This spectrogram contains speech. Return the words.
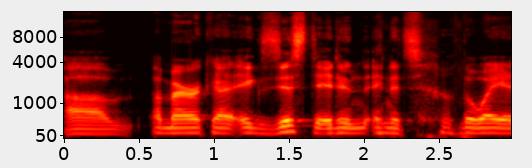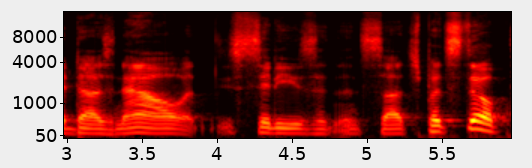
um, America existed in, in its the way it does now, cities and, and such. But still,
